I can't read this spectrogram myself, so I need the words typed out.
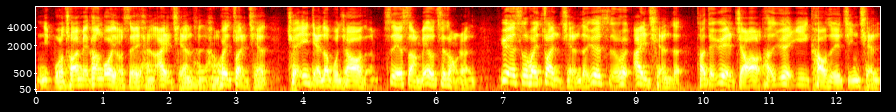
你我从来没看过有谁很爱钱、很很会赚钱，却一点都不骄傲的。世界上没有这种人。越是会赚钱的，越是会爱钱的，他就越骄傲，他越依靠这些金钱，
